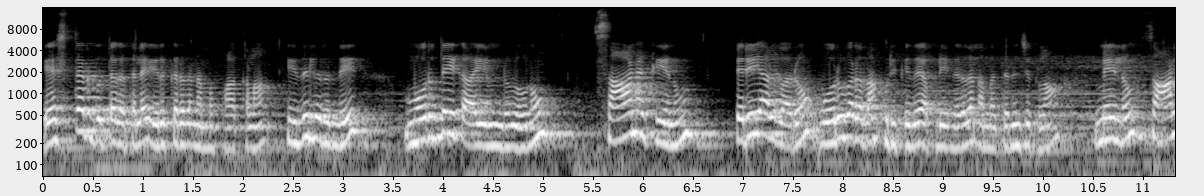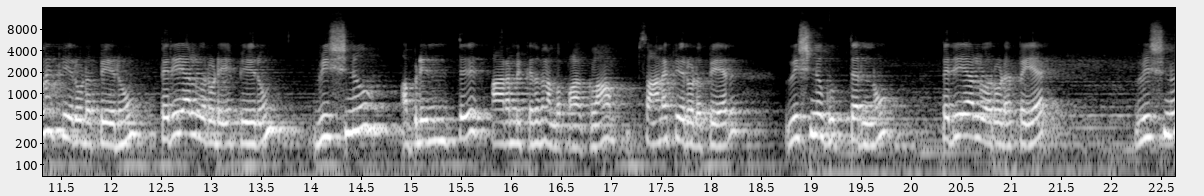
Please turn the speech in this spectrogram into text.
எஸ்தர் புத்தகத்தில் இருக்கிறத நம்ம பார்க்கலாம் இதிலிருந்து முருதை காயினும் சாணக்கியனும் பெரியாழ்வாரும் ஒருவரை தான் குறிக்குது அப்படிங்கிறத நம்ம தெரிஞ்சுக்கலாம். மேலும் சாணக்கியரோட பேரும் பெரியாழ்வருடைய பேரும் விஷ்ணு அப்படின்ட்டு ஆரம்பிக்கிறத நம்ம பார்க்கலாம். சாணக்கியரோட பெயர் விஷ்ணு குப்தர்னும் பெரியாழ்வாரோட பெயர் விஷ்ணு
